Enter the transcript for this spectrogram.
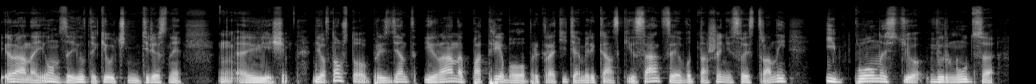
Ирана, и он заявил такие очень интересные вещи. Дело в том, что президент Ирана потребовал прекратить американские санкции в отношении своей страны и полностью вернуться а, э,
